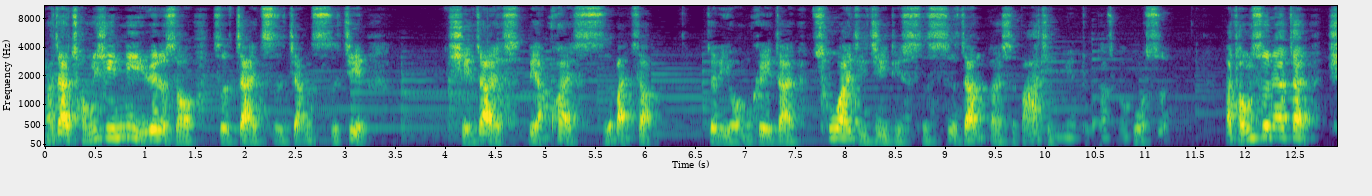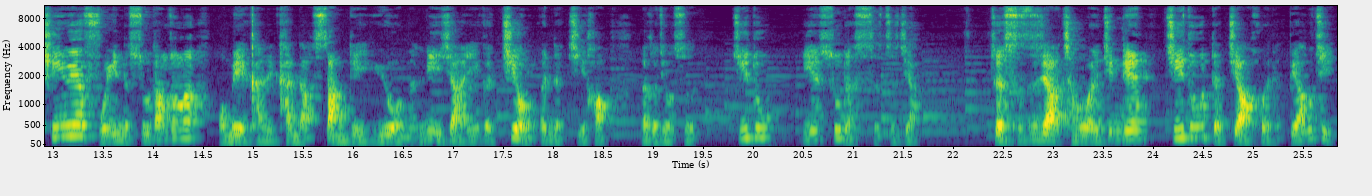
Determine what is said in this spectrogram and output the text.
而在重新立约的时候，是再次将十诫写在两块石板上。这里我们可以在出埃及记第十四章二十八节里面读到这个故事，而同时呢，在新约福音的书当中呢，我们也可以看到上帝与我们立下一个救恩的记号，那个就是基督耶稣的十字架。这十字架成为今天基督的教会的标记。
